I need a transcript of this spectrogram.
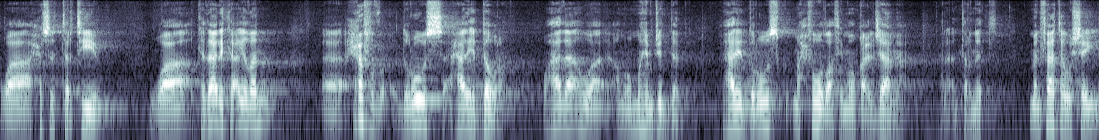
وحسن الترتيب وكذلك أيضا آه، حفظ دروس هذه الدورة. وهذا هو أمر مهم جدا. فهذه الدروس محفوظة في موقع الجامع على الإنترنت. من فاته شيء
